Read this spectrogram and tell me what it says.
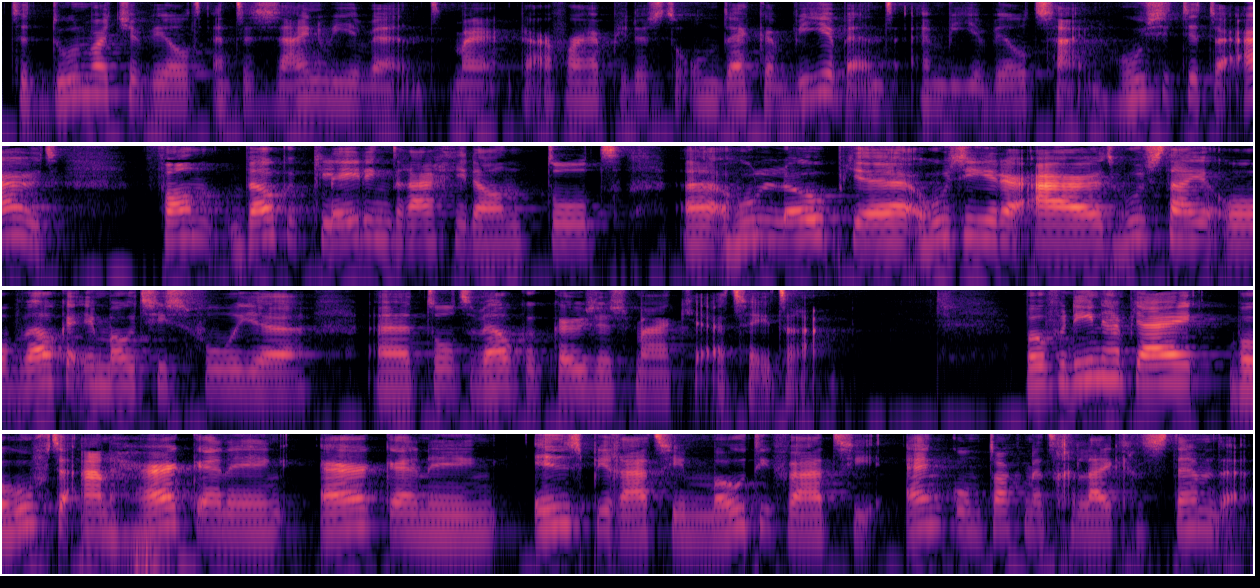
te doen wat je wilt en te zijn wie je bent. Maar daarvoor heb je dus te ontdekken wie je bent en wie je wilt zijn. Hoe ziet dit eruit? Van welke kleding draag je dan tot uh, hoe loop je, hoe zie je eruit, hoe sta je op, welke emoties voel je, uh, tot welke keuzes maak je, et cetera. Bovendien heb jij behoefte aan herkenning, erkenning, inspiratie, motivatie en contact met gelijkgestemden.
